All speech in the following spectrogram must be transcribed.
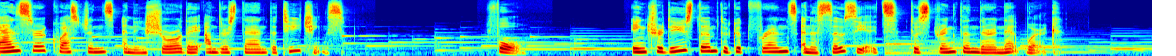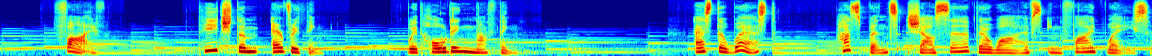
Answer questions and ensure they understand the teachings. 4. Introduce them to good friends and associates to strengthen their network. 5. Teach them everything, withholding nothing. As the West, husbands shall serve their wives in five ways.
